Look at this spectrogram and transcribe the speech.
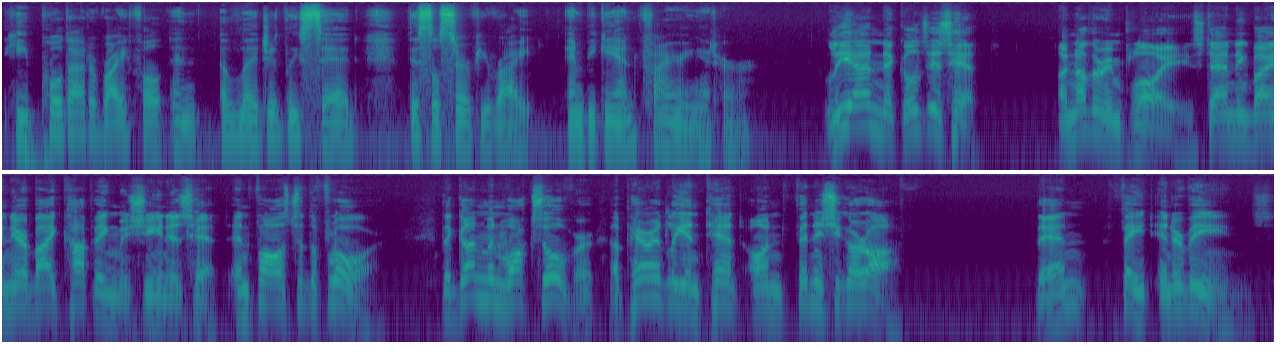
he pulled out a rifle and allegedly said, This'll serve you right, and began firing at her. Lee Ann Nichols is hit. Another employee standing by a nearby copying machine is hit and falls to the floor. The gunman walks over, apparently intent on finishing her off. Then fate intervenes.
